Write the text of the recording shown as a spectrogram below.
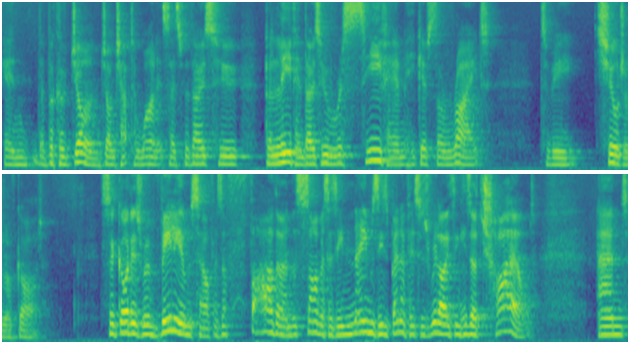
in the book of John, John chapter 1, it says, For those who believe him, those who receive him, he gives the right to be children of God. So God is revealing himself as a father, and the psalmist, as he names these benefits, is realizing he's a child. And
